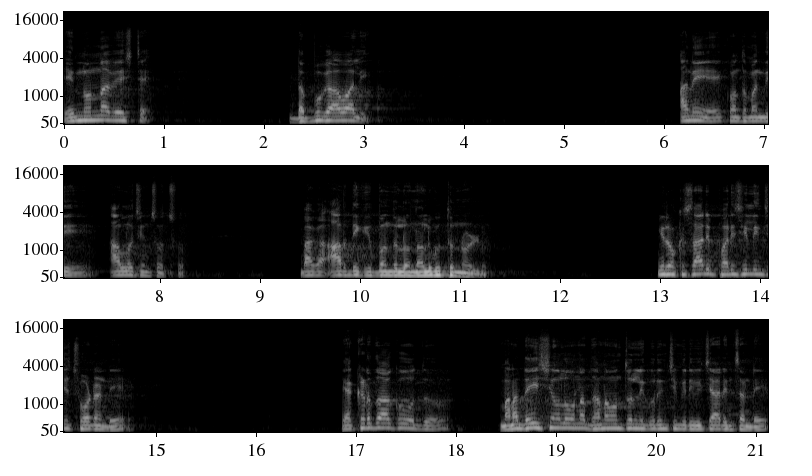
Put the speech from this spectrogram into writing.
ఎన్నున్నా వేస్టే. డబ్బు కావాలి. అని కొంతమంది ఆలోచించవచ్చు బాగా ఆర్థిక ఇబ్బందులు నలుగుతున్నోళ్ళు. మీరు ఒకసారి పరిశీలించి చూడండి. ఎక్కడ దాకోవద్దు మన దేశంలో ఉన్న ధనవంతుల్ని గురించి మీరు విచారించండి.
